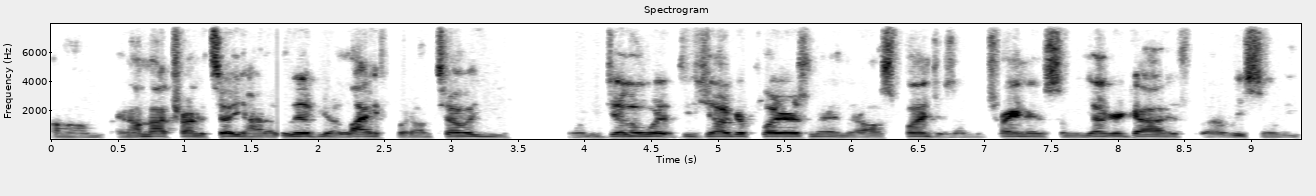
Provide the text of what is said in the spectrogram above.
Um, and I'm not trying to tell you how to live your life, but I'm telling you, when you're dealing with these younger players, man, they're all sponges. I've been training some younger guys uh, recently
